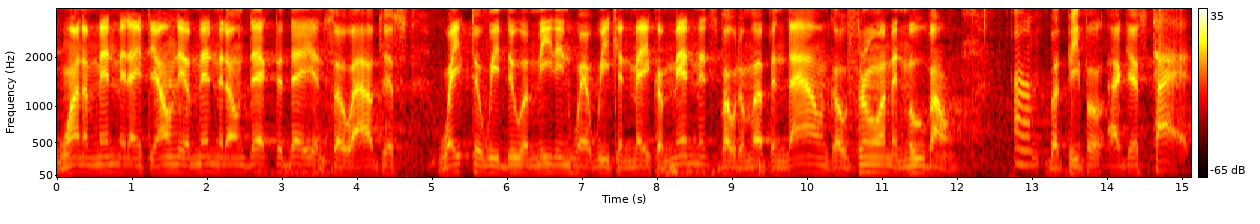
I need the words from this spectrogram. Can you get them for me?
One amendment ain't the only amendment on deck today, and so I'll just wait till we do a meeting where we can make amendments, vote them up and down, go through them, and move on. Um, But people, I guess, tired.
